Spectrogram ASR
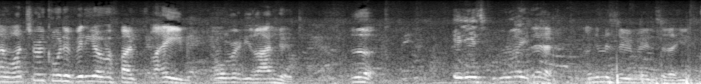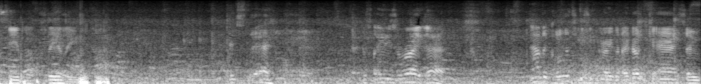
I want to record a video of my plane already landed. Look, it is right there. I'm gonna zoom in so that you can see it more clearly. It's there. The plane is right there. Now the quality isn't great, but I don't care, so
